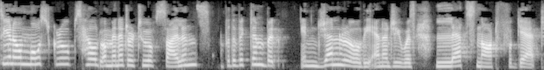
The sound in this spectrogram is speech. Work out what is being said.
So, you know, most groups held a minute or two of silence for the victim, but in general, the energy was let's not forget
